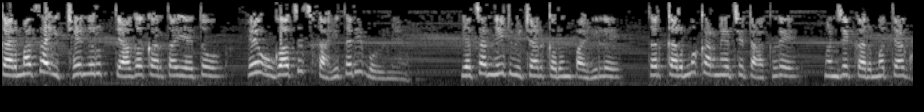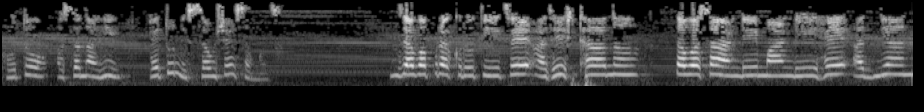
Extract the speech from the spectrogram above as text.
कर्माचा इच्छेनुरूप त्याग करता येतो हे उगाच काहीतरी बोलणे आहे. याचा नीट विचार करून पाहिले तर कर्म करण्याचे टाकले म्हणजे कर्मत्याग होतो असं नाही हे तू निसंशय समज. जव प्रकृतीचे अधिष्ठान तव सांडी मांडी हे अज्ञान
